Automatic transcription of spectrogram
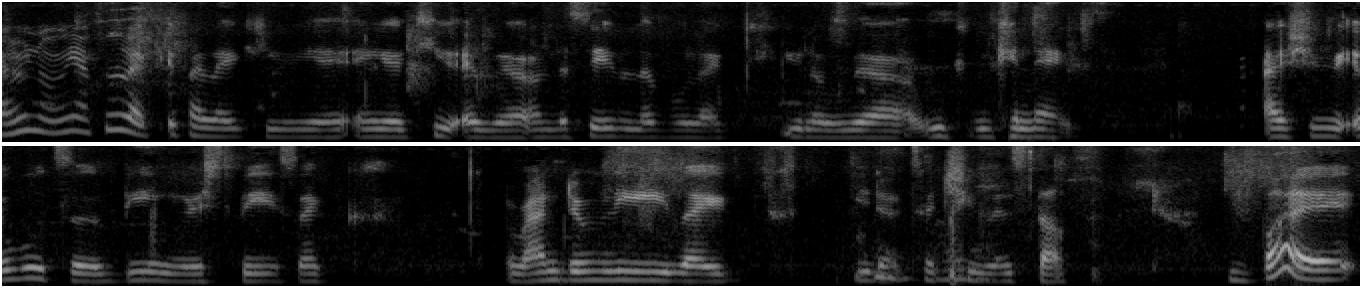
I don't know. Me, I feel like if I like you, yeah, and you're cute, and we're on the same level, like you know, we are we, we connect. I should be able to be in your space, like randomly, like you know, touch you and stuff. But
